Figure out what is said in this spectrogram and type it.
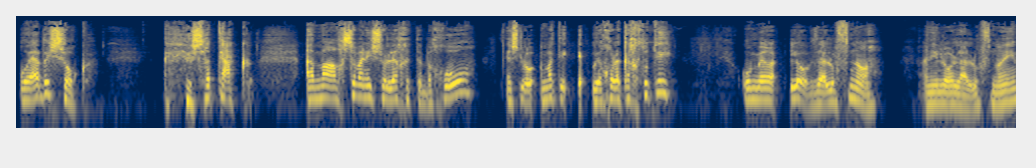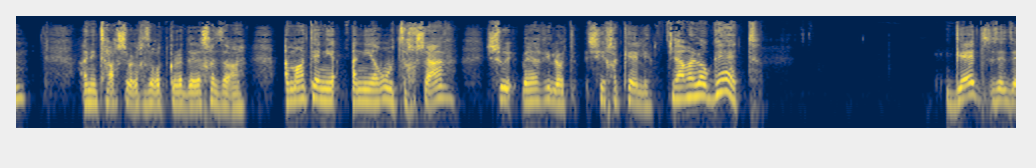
הוא היה בשוק, שתק. אמר, עכשיו אני שולח את הבחור, יש לו, אמרתי, הוא יכול לקחת אותי? הוא אומר, לא, זה על אופנוע. אני לא עולה על אופנועים, אני צריכה עכשיו לחזור את כל הדרך חזרה. אמרתי, אני, אני ארוץ עכשיו, ואמרתי לו, שיחכה לי. למה לא גט? גט, זה, זה,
